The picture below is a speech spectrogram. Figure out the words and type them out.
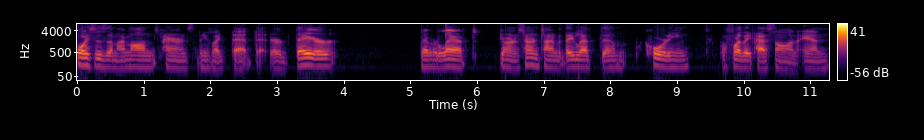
voices of my mom's parents and things like that that are there that were left during a certain time, but they left them recording before they passed on, and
